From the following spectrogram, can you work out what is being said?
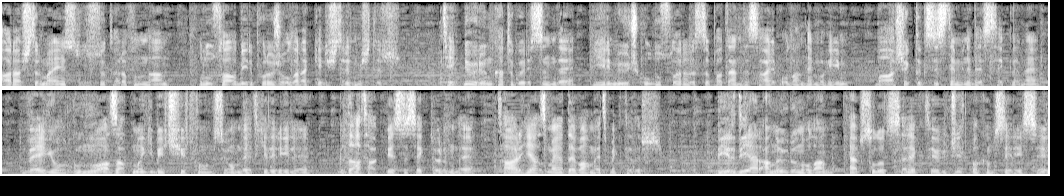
Araştırma Enstitüsü tarafından ulusal bir proje olarak geliştirilmiştir. Tekli ürün kategorisinde 23 uluslararası patente sahip olan Hemohim, bağışıklık sistemini destekleme ve yorgunluğu azaltma gibi çift fonksiyonlu etkileriyle gıda takviyesi sektöründe tarih yazmaya devam etmektedir. Bir diğer ana ürün olan Absolute Selective cilt bakım serisi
